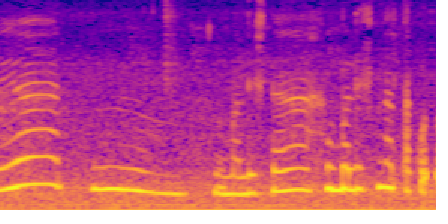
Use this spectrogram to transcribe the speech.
iya, hmm, umalis na. Umalis na. Takot.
